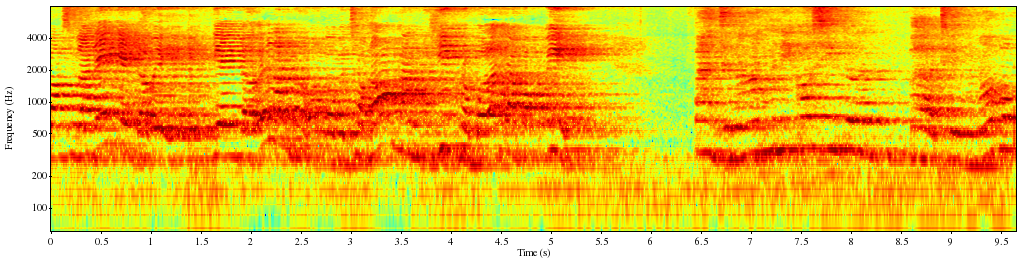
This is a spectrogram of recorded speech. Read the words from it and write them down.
maksudane kene gawe. Kene gawe lan mbok apa cara mandihi rombolan nosso irmão.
